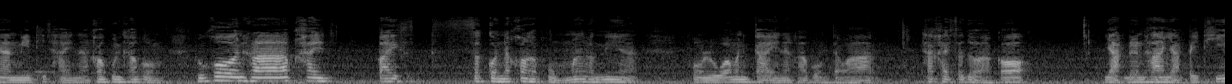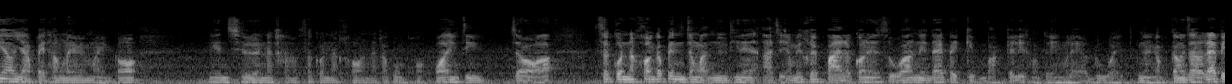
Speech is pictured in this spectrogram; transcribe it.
งานมีตที่ไทยนะขอบคุณครับผม ทุกคนครับ ใครไปสกลนครกับผมบ้างครับเนี่ย ผมรู้ว่ามันไกลนะครับผมแต่ว่าถ้าใครสะดวกก็อยากเดินทางอยากไปเที่ยว อยากไปทำอะไรใหม่ ๆ ก็เรียนเชิญนะครับ สกลนครนะครับ ผมเพราะว่าจริงๆจะบอกว่า สกลนครก็เป็นจังหวัดหนึ่งที่เนยอาจจะยังไม่เคยไป แล้วก็เนยรู้สึกว่าเนยได้ไปเก็บบักเกลิตของตัวเองแล้วด้วยเหมือนกับกำลังจะได้ไป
